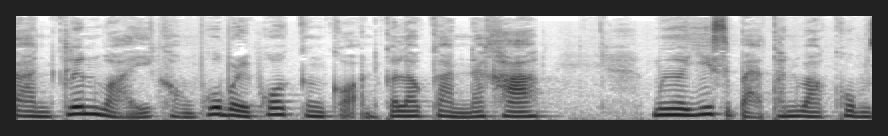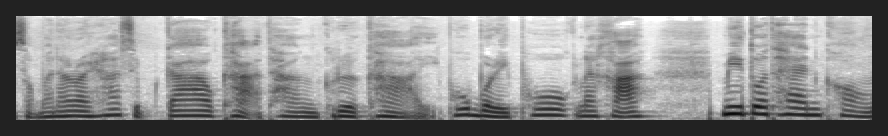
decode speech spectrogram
การเคลื่อนไหวของผู้บริโภคกันก่อนก็แล้วกันนะคะ เมื่อ 28 ธันวาคม 2559 ค่ะ ทางเครือข่ายผู้บริโภคนะคะ มีตัวแทนของ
